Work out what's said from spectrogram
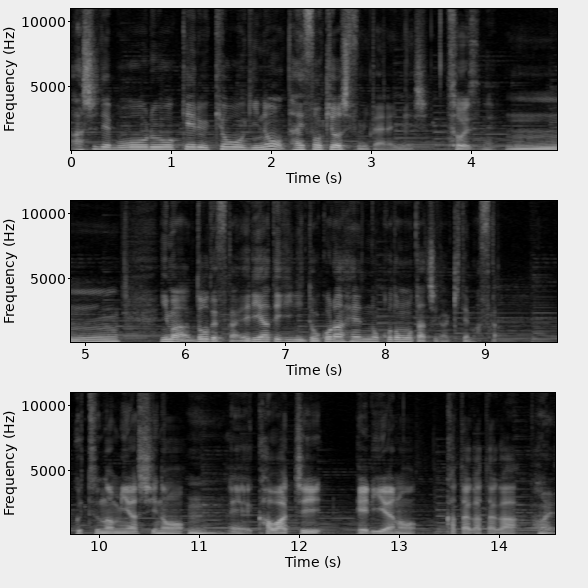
足でボールを蹴る競技の体操教室みたいなイメージ。そうですね。うーん。今どうですか？エリア的にどこら辺の子どもたちが来てますか、宇都宮市の、ん。えー河内エリアの方々が、はい、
